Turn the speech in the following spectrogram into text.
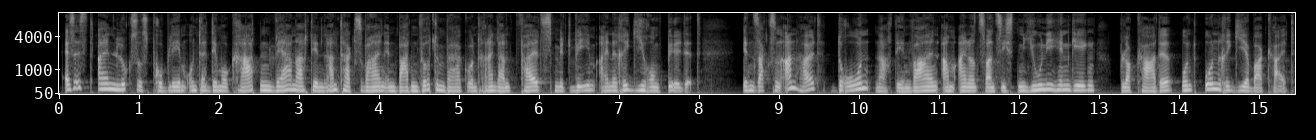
Es ist ein Luxusproblem unter Demokraten, wer nach den Landtagswahlen in Baden-Württemberg und Rheinland-Pfalz mit wem eine Regierung bildet. In Sachsen-Anhalt drohen nach den Wahlen am 21. Juni hingegen Blockade und Unregierbarkeit.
